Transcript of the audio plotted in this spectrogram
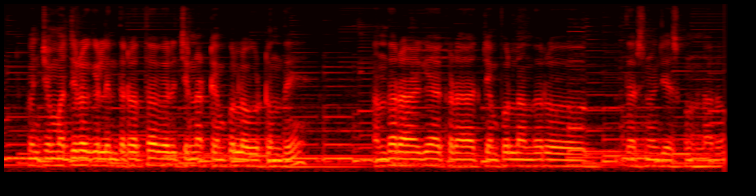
కొంచెం మధ్యలోకి వెళ్ళిన తర్వాత వేరే చిన్న టెంపుల్ ఒకటి ఉంది. అందరూ ఆగి అక్కడ టెంపుల్ అందరూ దర్శనం చేసుకుంటున్నారు.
